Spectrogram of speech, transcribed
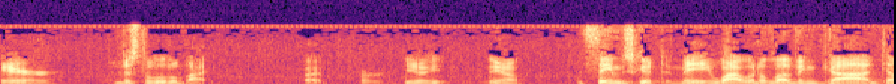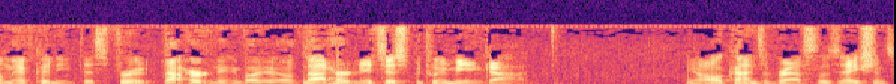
care just a little bite, Right. or you know, you know, it seems good to me. Why would a loving God tell me I couldn't eat this fruit? Not hurting anybody else. Not hurting. It's just between me and God. You know, all kinds of rationalizations.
